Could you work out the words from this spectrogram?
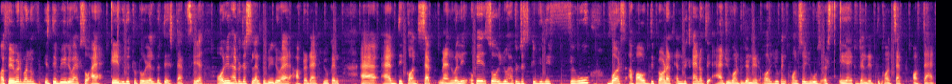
My favorite one is the video ad so i gave you the tutorial with the steps here. All you have to just select the video ad. After that you can add the concept manually okay? So you have to just give you the few words about the product and which kind of the ad you want to generate. Or you can also use its ai to generate the concept of that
